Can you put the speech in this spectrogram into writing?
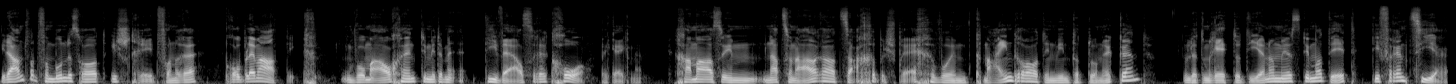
In der Antwort vom Bundesrat ist die Rede von einer Problematik, wo man auch könnte mit einem diverseren Chor begegnen Kann man also im Nationalrat Sachen besprechen, die im Gemeinderat in Winterthur nicht gehen? Und laut dem Reto Diener müsste man dort differenzieren.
